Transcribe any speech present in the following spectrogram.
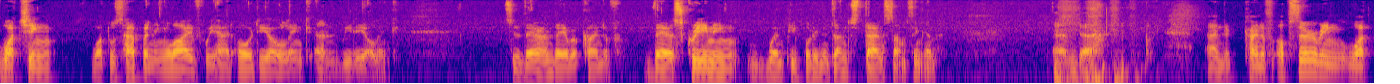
watching what was happening live. We had audio link and video link to there, and they were kind of there screaming when people didn't understand something and and uh, and kind of observing what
